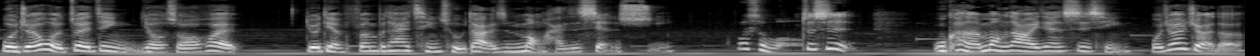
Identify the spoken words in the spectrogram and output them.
我觉得我最近有时候会有点分不太清楚，到底是梦还是现实。为什么？就是我可能梦到一件事情，我就会觉得，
